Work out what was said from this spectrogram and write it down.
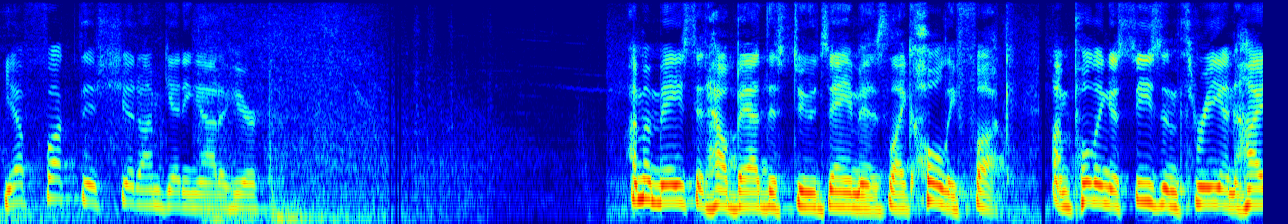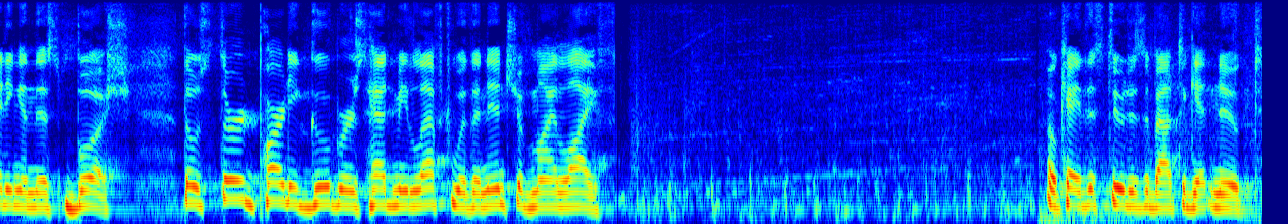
Yeah, fuck this shit. I'm getting out of here. I'm amazed at how bad this dude's aim is. Like, holy fuck. I'm pulling a season three and hiding in this bush. Those third party goobers had me left with an inch of my life. Okay, this dude is about to get nuked.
